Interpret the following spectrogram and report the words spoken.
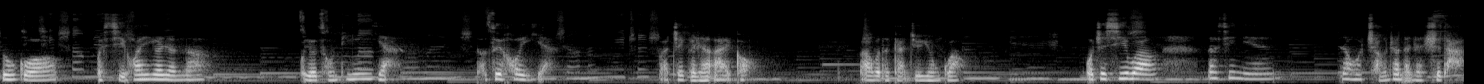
如果我喜欢一个人呢，我就从第一眼到最后一眼，把这个人爱够，把我的感觉用光。我只希望那些年让我成长的人是他，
